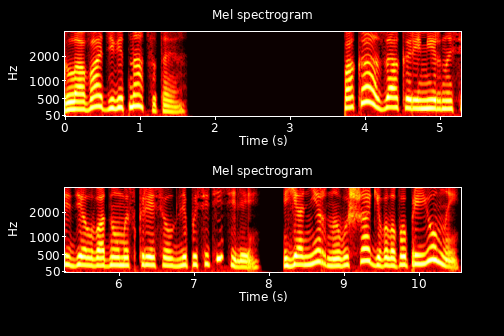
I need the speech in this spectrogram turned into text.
Глава 19 Пока Закари мирно сидел в одном из кресел для посетителей, я нервно вышагивала по приемной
